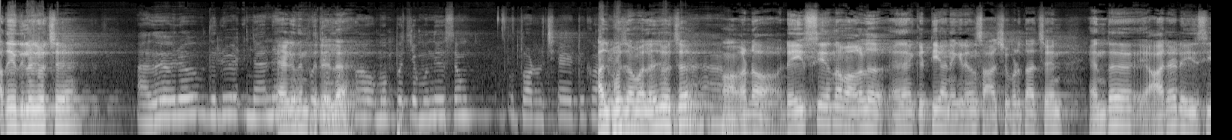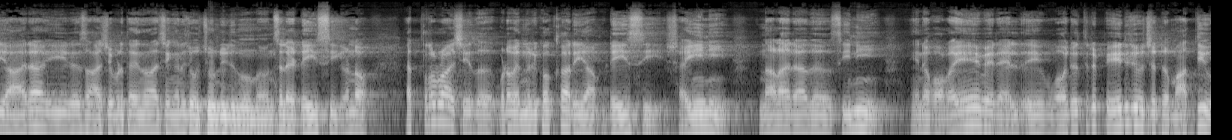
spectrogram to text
അതെ ഇതിലെ ഇതിൽ ചോദിച്ചേ? അത് ഒരു ഇതിൽ ഞാൻ ഏകദിനത്തിലല്ലേ? മുപ്പത്തി മൂന്ന് ദിവസം തുടർച്ചയായിട്ട് ക- അത്ഭുതമല്ല ചോദിച്ചേ? ആ. കണ്ടോ? ഡെയ്സി എന്ന മകൾ കിട്ടിയ അനുഗ്രഹം സാക്ഷ്യപ്പെടുത്ത അച്ഛൻ. എന്താ ആരാ ഡെയ്സി? ആരാ ഈ ഇത് സാക്ഷ്യപ്പെടുത്ത എന്ന് അച്ഛൻ ഇങ്ങനെ ചോദിച്ചുകൊണ്ടിരുന്നു. മനസ്സിലായി? ഡെയ്സി കണ്ടോ? എത്ര പ്രാവശ്യം ഇത് ഇവിടെ വരുന്നവർക്കൊക്കെ അറിയാം. ഡെയ്സി ഷൈനി നാളാരാ അത് സിനി? ഇങ്ങനെ കുറേ പേര്. ഓരോരുത്തർ പേര് ചോദിച്ചിട്ട് മാത്യു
